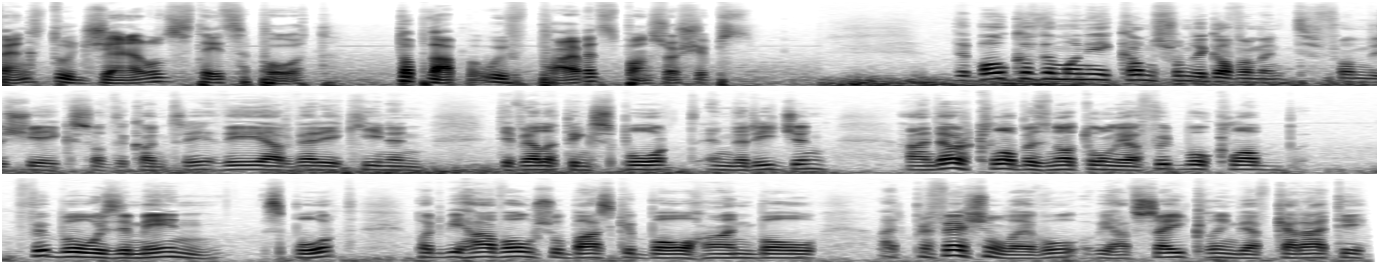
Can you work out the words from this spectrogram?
thanks to generous state support, topped up with private sponsorships. The bulk of the money comes from the government, from the sheikhs of the country. They are very keen in developing sport in the region, and our club is not only a football club, football is the main sport, but we have also basketball, handball at professional level. We have cycling, we have karate.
